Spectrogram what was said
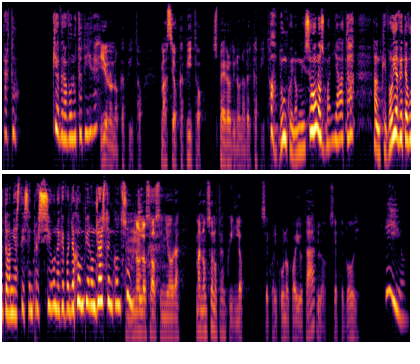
Passepartout, che avrà voluto dire? Io non ho capito, ma se ho capito, spero di non aver capito. Ah, dunque non mi sono sbagliata. Anche voi avete avuto la mia stessa impressione che voglia compiere un gesto inconsulto. Non lo so, signora, ma non sono tranquillo. Se qualcuno può aiutarlo, siete voi. Io?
